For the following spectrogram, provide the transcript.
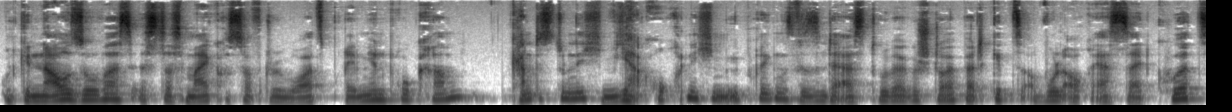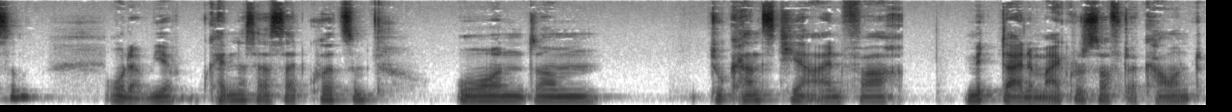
Und genau sowas ist das Microsoft Rewards Prämienprogramm. Kanntest du nicht? Wir auch nicht im Übrigen. Wir sind da erst drüber gestolpert. Gibt's obwohl auch erst seit kurzem. Oder wir kennen es erst seit kurzem. Und ähm, du kannst hier einfach mit deinem Microsoft-Account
